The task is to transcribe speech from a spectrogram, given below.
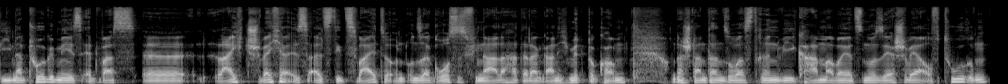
die naturgemäß etwas äh, leicht schwächer ist als die zweite und unser großes Finale hat er dann gar nicht mitbekommen und da stand dann sowas drin wie, kamen aber jetzt nur sehr schwer auf Touren.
